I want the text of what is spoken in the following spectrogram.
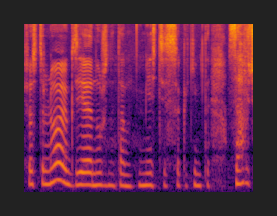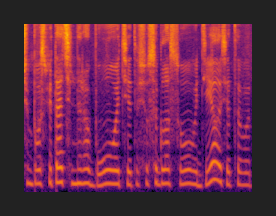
Все остальное, где нужно там вместе с каким-то завучем по воспитательной работе, это все согласовывать, делать, это вот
